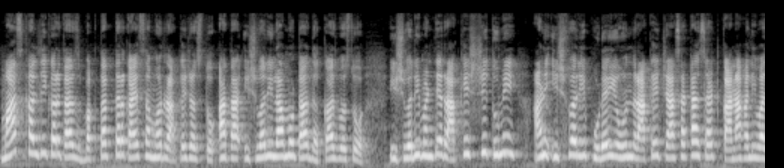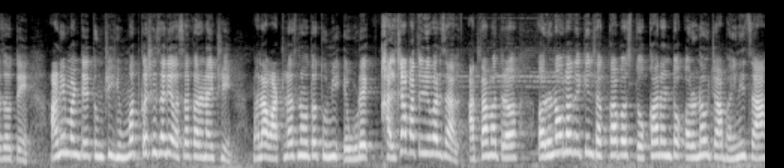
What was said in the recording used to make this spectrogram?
मास्क खालती करताच बघतात तर काय समोर राकेश असतो. आता ईश्वरीला मोठा धक्काच बसतो. ईश्वरी म्हणते राकेशची तुम्ही? आणि ईश्वरी पुढे येऊन राकेशच्या सटासट कानाखाली वाजवते. आणि म्हणते तुमची हिंमत कशी झाली असं करण्याची? मला वाटलंच नव्हतं तुम्ही एवढे खालच्या पातळीवर जाल. आता मात्र अर्णवला देखील धक्का बसतो कारण तो अर्णवच्या बहिणीचा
